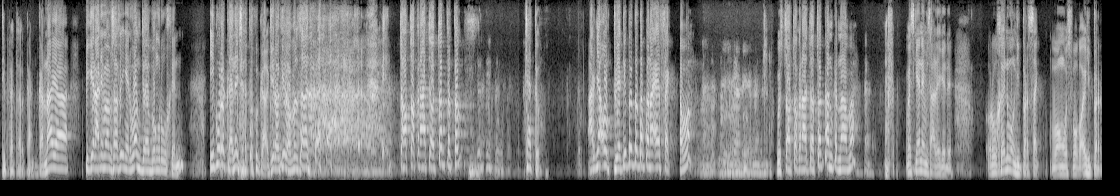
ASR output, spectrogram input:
dibatalkan. Karena ya pikiran Imam Syafi'i ingin uang dabung ruhin, iku regane jatuh gak? Kira-kira misalnya cocok ra cocok tetap jatuh. Artinya objek itu tetap kena efek, apa? Wis cocok ra cocok kan kenapa? Wis ngene misalnya gini. Ruhin wong hipersek, wong wis pokoke hiper.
